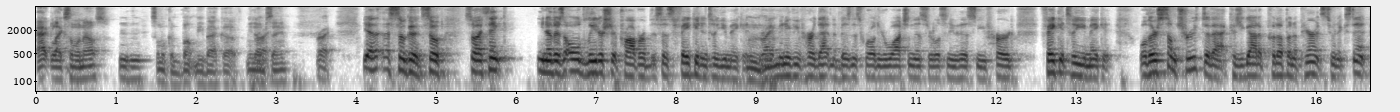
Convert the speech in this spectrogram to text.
act like someone else, hmm someone can bump me back up. You know what I'm saying? Right. Yeah, that's so good. So, so I think you know, there's an old leadership proverb that says "fake it until you make it." Mhm. Right. Many of you've heard that in the business world. You're watching this or listening to this, and you've heard "fake it till you make it." Well, there's some truth to that because you got to put up an appearance to an extent,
